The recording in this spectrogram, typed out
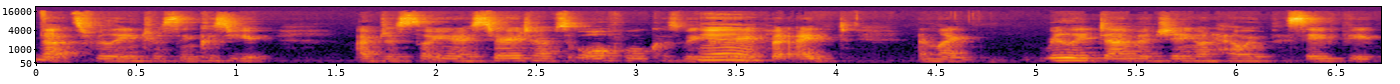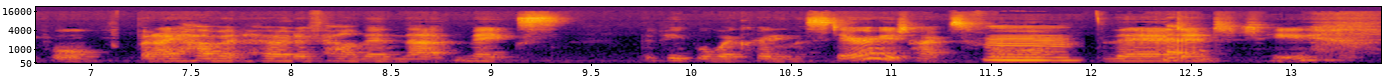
that's really interesting because you, I've just thought you know stereotypes are awful because we Yeah. create, but I and like really damaging on how we perceive people. But I haven't heard of how then that makes the people we're creating the stereotypes for Mm. their Yeah. identity.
